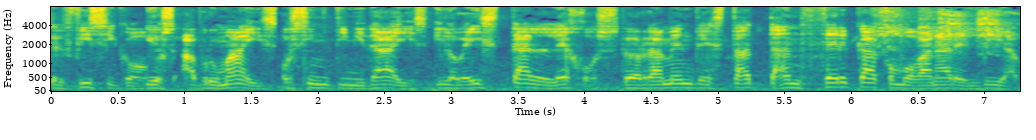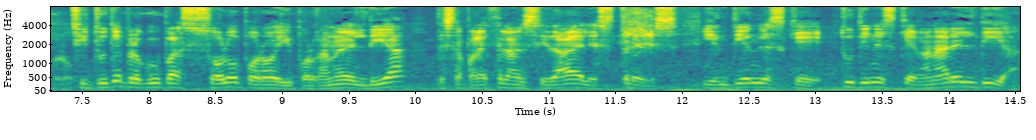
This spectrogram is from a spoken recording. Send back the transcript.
el físico y os abrumáis, os intimidáis y lo veis tan lejos, pero realmente está tan cerca como ganar el día, bro. Si tú te preocupas solo por hoy, por ganar el día, desaparece la ansiedad, el estrés y entiendes que tú tienes que ganar el día,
